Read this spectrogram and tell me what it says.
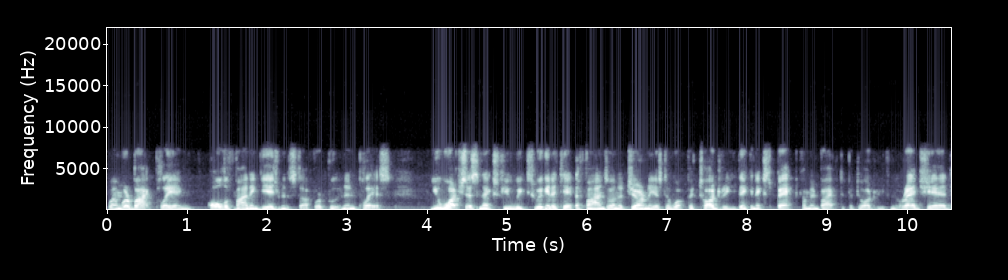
when we're back playing all the fan engagement stuff we're putting in place. You watch this next few weeks. We're going to take the fans on a journey as to what Pittodrie they can expect coming back to Pittodrie from the Red Shed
